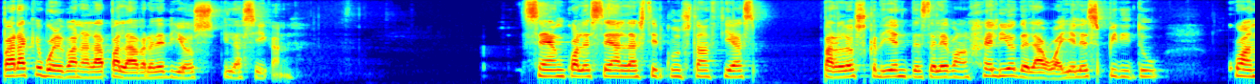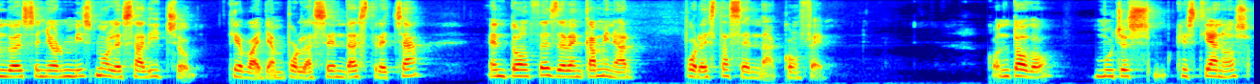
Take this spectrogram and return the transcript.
para que vuelvan a la palabra de Dios y la sigan. Sean cuales sean las circunstancias para los creyentes del Evangelio del agua y el Espíritu, cuando el Señor mismo les ha dicho que vayan por la senda estrecha, entonces deben caminar por esta senda con fe. Con todo, muchos cristianos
